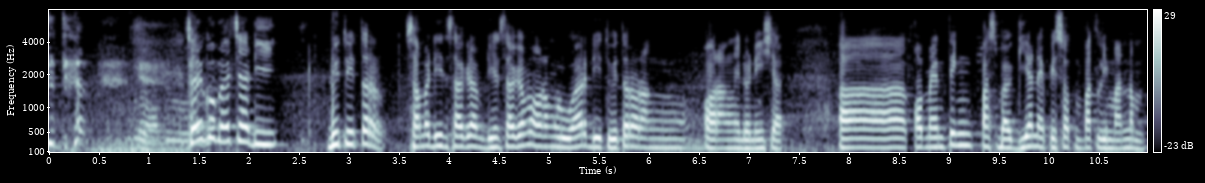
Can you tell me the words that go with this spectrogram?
jeda. Ya. Saya gue baca di di Twitter sama di Instagram. Di Instagram orang luar, di Twitter orang orang Indonesia. Eh, commenting pas bagian episode 456.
